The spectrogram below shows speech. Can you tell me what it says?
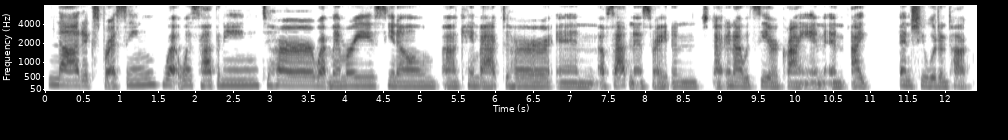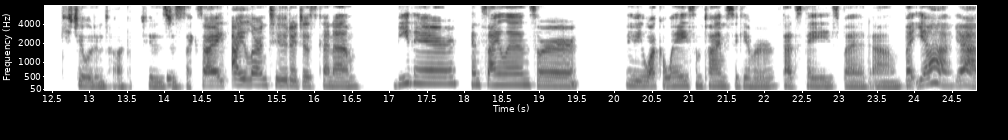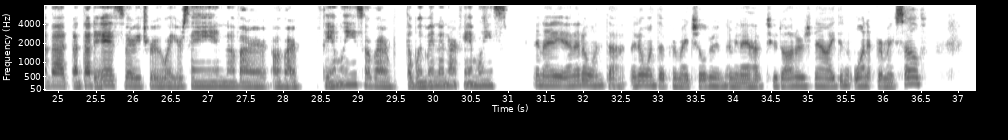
not expressing what was happening to her, what memories, you know, uh, came back to her and of sadness, right? And and I would see her crying, and I and she wouldn't talk. She wouldn't talk. She was just like so. I I learned too to just kind of be there in silence or maybe walk away sometimes to give her that space. But um but yeah yeah that, that that is very true what you're saying of our of our families of our the women in our families. And i and i don't want that. I don't want that for my children. I mean i have two daughters now. I didn't want it for myself.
